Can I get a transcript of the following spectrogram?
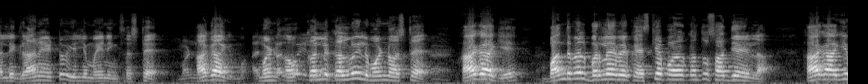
ಅಲ್ಲಿ ಗ್ರಾನೈಟ್ ಇಲ್ಲಿ ಮೈನಿಂಗ್ಸ್ ಅಷ್ಟೇ. ಹಾಗಾಗಿ ಮಣ್ಣು ಕಲ್ಲು ಕಲ್ಲು ಇಲ್ಲಿ ಮಣ್ಣು ಅಷ್ಟೇ. ಹಾಗಾಗಿ ಬಂದ ಮೇಲೆ ಬರ್ಲೇಬೇಕು. ಎಸ್ಕೇಪ್ ಆಗೋಕ್ಕಂತೂ ಸಾಧ್ಯ ಇಲ್ಲ. ಹಾಗಾಗಿ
